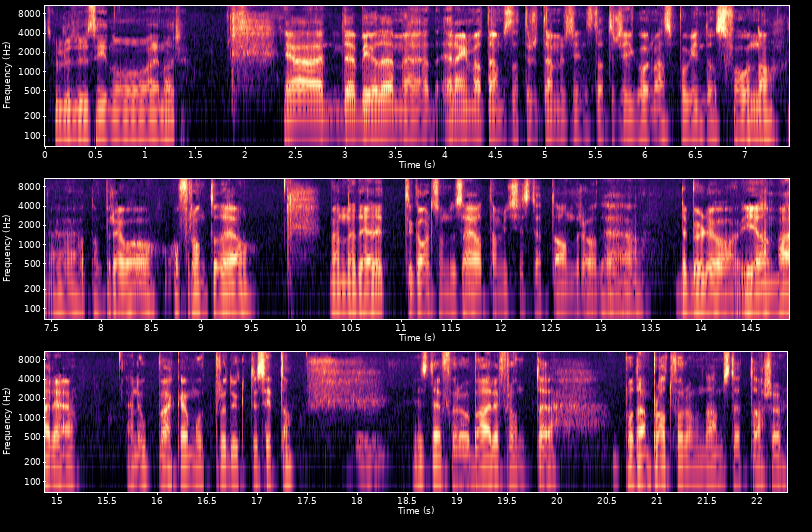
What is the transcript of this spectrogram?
Skulle du si noe, Einar? Ja, det blir jo det med Jeg regner med at deres strategi, strategi går mest på Windows Phone. da, At de prøver å, å fronte det. Ja. Men det er litt galt som du sier, at de ikke støtter andre. og Det, det burde jo gi dem mer en oppvekker mot produktet sitt. da, mm. I stedet for å bare fronte på den plattformen de støtter sjøl.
